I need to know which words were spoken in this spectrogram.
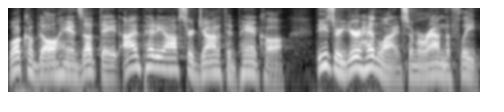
Welcome to All Hands Update. I'm Petty Officer Jonathan Pancall. These are your headlines from around the fleet.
